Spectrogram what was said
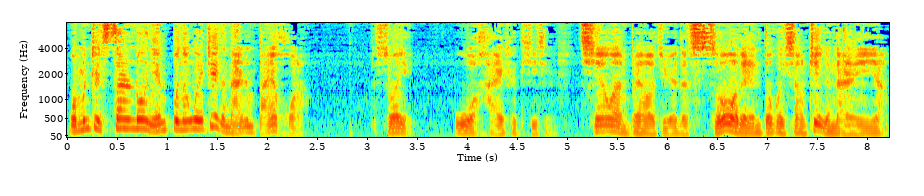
我们这三十多年不能为这个男人白活了。所以，我还是提醒，千万不要觉得所有的人都会像这个男人一样，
